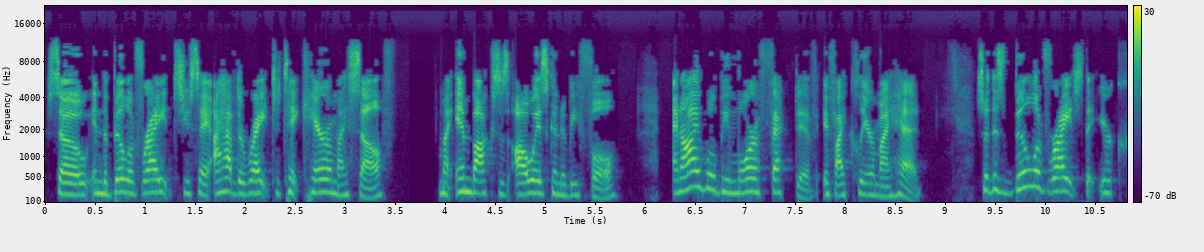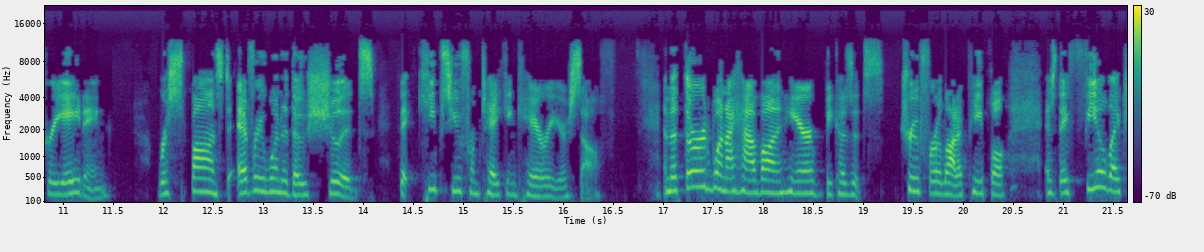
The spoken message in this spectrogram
So in the Bill of Rights, you say, I have the right to take care of myself. My inbox is always going to be full, and I will be more effective if I clear my head. So, this Bill of Rights that you're creating responds to every one of those shoulds that keeps you from taking care of yourself. And the third one I have on here, because it's true for a lot of people, is they feel like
